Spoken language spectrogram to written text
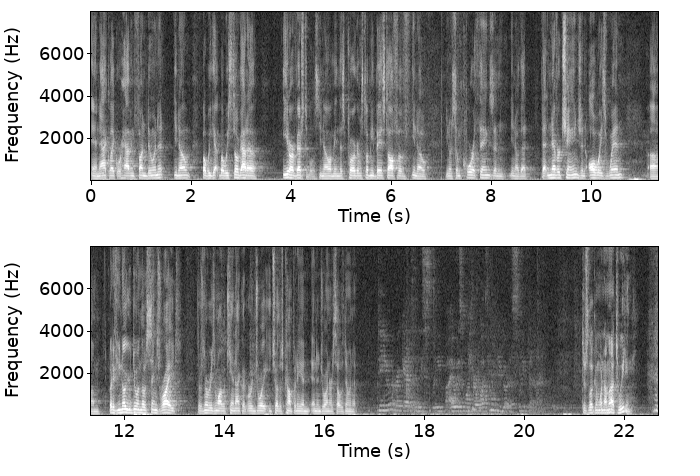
and act like we're having fun doing it, you know, but we got, but we still got to eat our vegetables, you know. I mean, this program still be based off of, you know, you know, some core things and, you know, that, that never change and always win. Um, but if you know you're doing those things right, there's no reason why we can't act like we're enjoying each other's company and, and enjoying ourselves doing it. Do you ever get any sleep? I always wonder, what time do you go to sleep at night? Just looking when I'm not tweeting. Manny,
